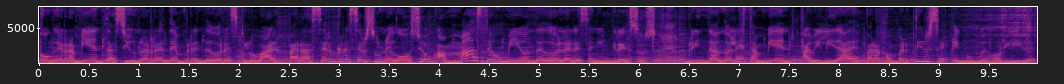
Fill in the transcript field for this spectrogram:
con herramientas y una red de emprendedores global para hacer crecer su negocio a más de un millón de dólares en ingresos, brindándoles también habilidades para convertirse en un mejor líder.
